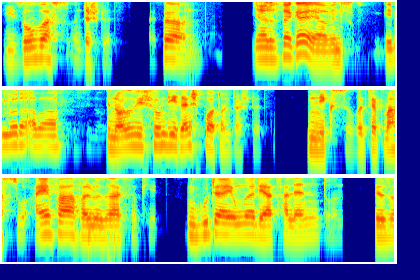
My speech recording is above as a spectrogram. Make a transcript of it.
die sowas unterstützt. Weißt du? Und Ja, das wäre geil, ja, wenn es gehen würde, aber genauso wie Firmen, die Rennsport unterstützen. Nix zurück. Das machst du einfach, weil du sagst, okay, das ist ein guter Junge, der hat Talent und wir, so,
